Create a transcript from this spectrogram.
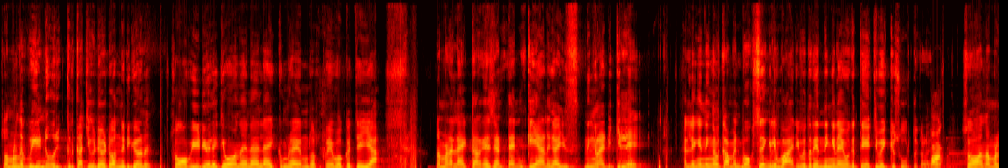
സോ നമ്മൾ വീണ്ടും ഒരു ക്രിക്കറ്റ് വീഡിയോ ആയിട്ട് വന്നിരിക്കുകയാണ്. സോ വീഡിയോയിലേക്ക് പോകുന്നതിനാൽ ലൈക്കും ഷെയറും സബ്സ്ക്രൈബും ഒക്കെ ചെയ്യുക. നമ്മുടെ ലൈക്ക് ടാർഗേഷൻ ടെൻ കെ ആണ് ഗൈസ് നിങ്ങൾ അടിക്കില്ലേ? അല്ലെങ്കിൽ നിങ്ങൾ കമന്റ് ബോക്സിലെങ്കിലും വാരി വിതറി എന്തെങ്കിലുമൊക്കെ തേച്ച് വയ്ക്കും സുഹൃത്തുക്കളെ. സോ നമ്മൾ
